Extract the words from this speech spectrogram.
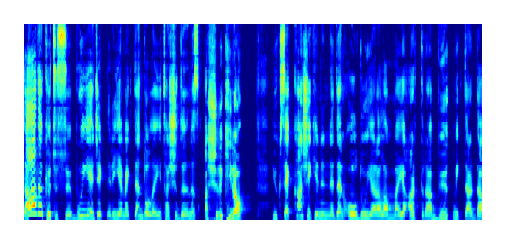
Daha da kötüsü bu yiyecekleri yemekten dolayı taşıdığınız aşırı kilo yüksek kan şekerinin neden olduğu yaralanmayı arttıran büyük miktarda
